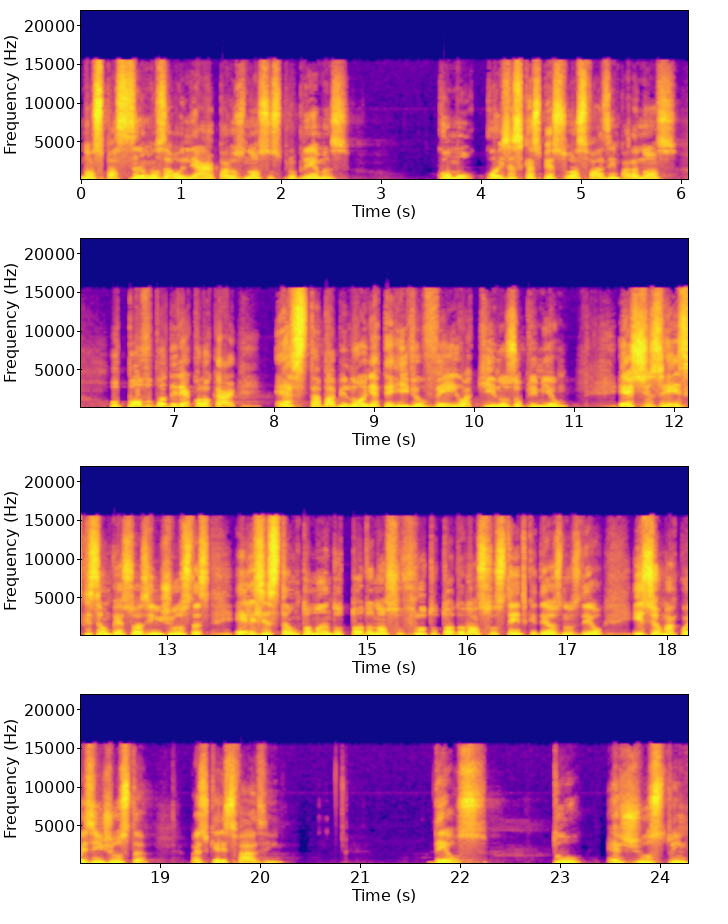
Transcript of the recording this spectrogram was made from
nós passamos a olhar para os nossos problemas como coisas que as pessoas fazem para nós. O povo poderia colocar: esta Babilônia terrível veio aqui e nos oprimiu. Estes reis que são pessoas injustas, eles estão tomando todo o nosso fruto, todo o nosso sustento que Deus nos deu. Isso é uma coisa injusta. Mas o que eles fazem? Deus, tu és justo em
